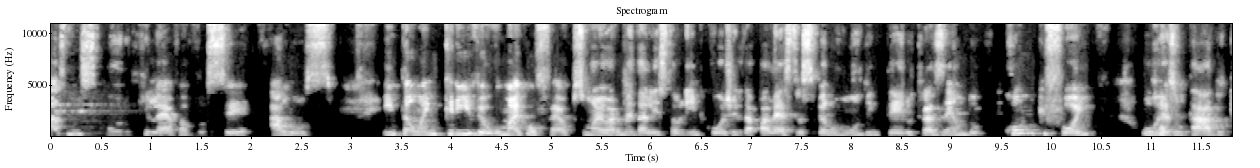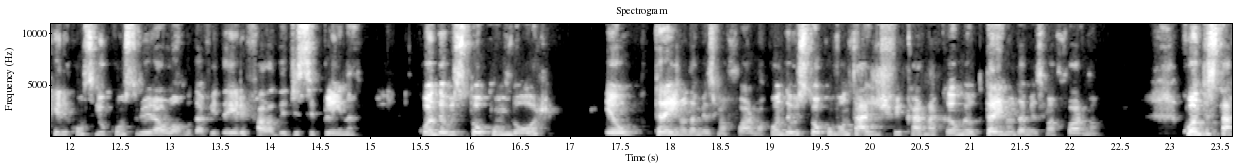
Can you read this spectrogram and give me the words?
faz no escuro que leva você à luz. Então é incrível. O Michael Phelps, o maior medalhista olímpico, hoje ele dá palestras pelo mundo inteiro trazendo como que foi o resultado que ele conseguiu construir ao longo da vida. E ele fala de disciplina. Quando eu estou com dor, eu treino da mesma forma. Quando eu estou com vontade de ficar na cama, eu treino da mesma forma. Quando está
